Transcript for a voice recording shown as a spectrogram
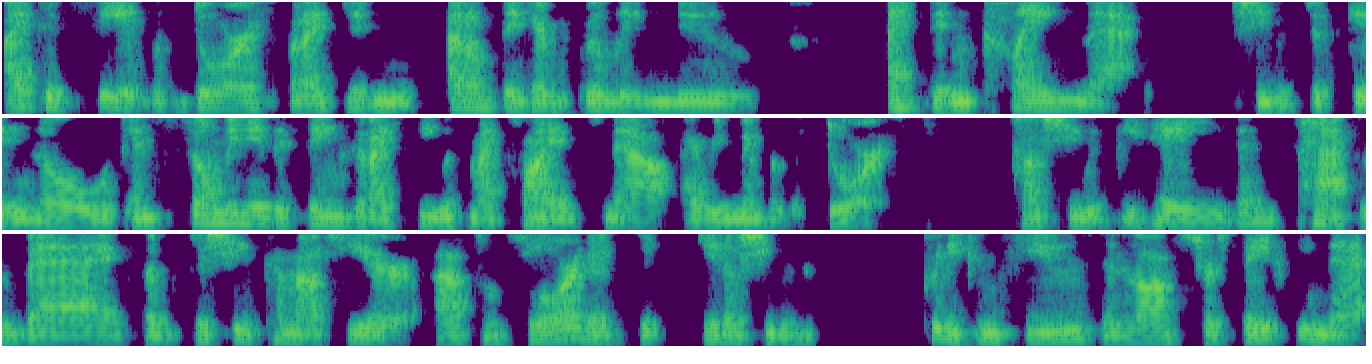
I could see it with Doris. But I didn't. I don't think I really knew. I didn't claim that she was just getting old, and so many of the things that I see with my clients now, I remember with Doris how she would behave and pack her bags because she'd come out here uh, from Florida. So, you know, she was pretty confused and lost her safety net.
